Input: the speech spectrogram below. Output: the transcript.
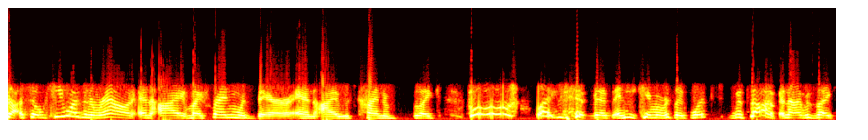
so- so he wasn't around, and I my friend was there, and I was kind of like like this, and he came over and was like, "What's what's up?" And I was like.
